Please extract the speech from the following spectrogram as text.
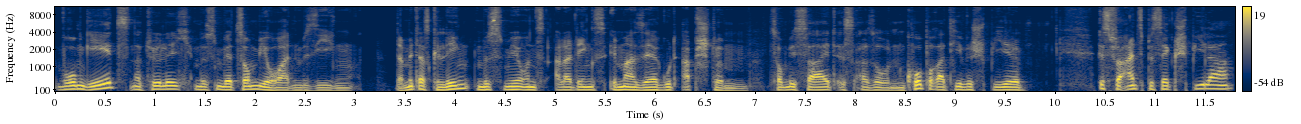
worum geht's? Natürlich müssen wir Zombie-Horden besiegen. Damit das gelingt, müssen wir uns allerdings immer sehr gut abstimmen. Zombicide ist also ein kooperatives Spiel, ist für 1 bis 6 Spieler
